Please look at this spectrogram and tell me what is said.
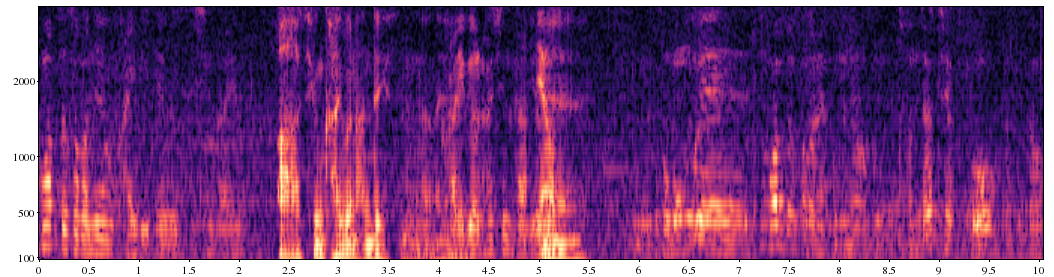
통합도서관에 가입이 되어 있으신가요? 아, 지금 가입은 안 돼 있습니다. 네. 가입을 하신다면 네. 음, 도봉구의 통합도서관에서 운영하고 있는 전자책도 여기서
